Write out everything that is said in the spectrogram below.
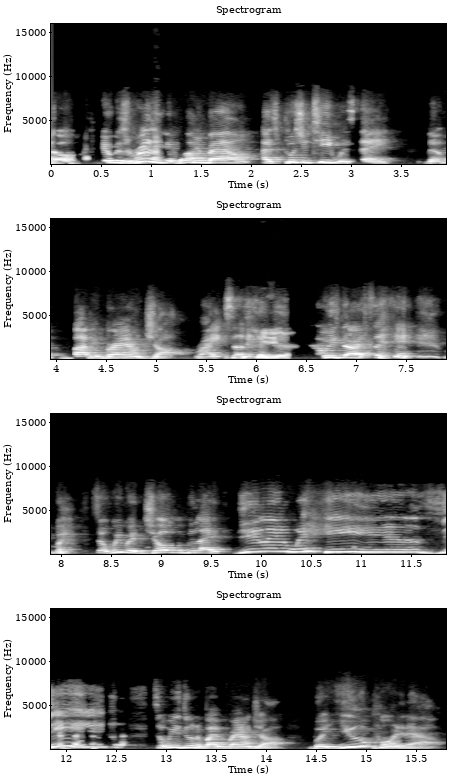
so it was really the Bobby Brown, as Pusha T would say, the Bobby Brown jaw, right? So yeah. we start saying, but so we would joke and be like, dealing with his So we was doing the Bobby Brown jaw. But you pointed out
